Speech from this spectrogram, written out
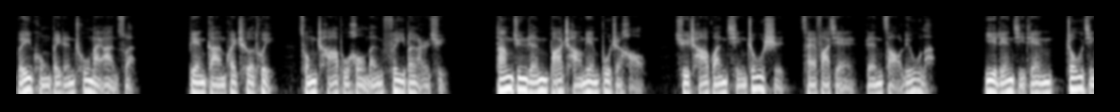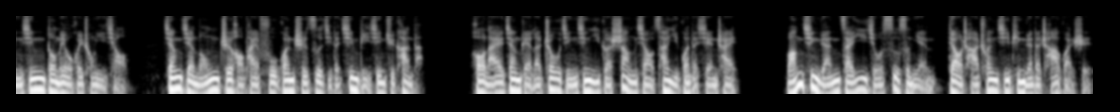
唯恐被人出卖暗算，便赶快撤退。从茶铺后门飞奔而去。当军人把场面布置好，去茶馆请周时，才发现人早溜了。一连几天，周景星都没有回崇义桥，江建龙只好派副官持自己的亲笔信去看他。后来，将给了周景星一个上校参议官的闲差。王庆元在一九四四年调查川西平原的茶馆时，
